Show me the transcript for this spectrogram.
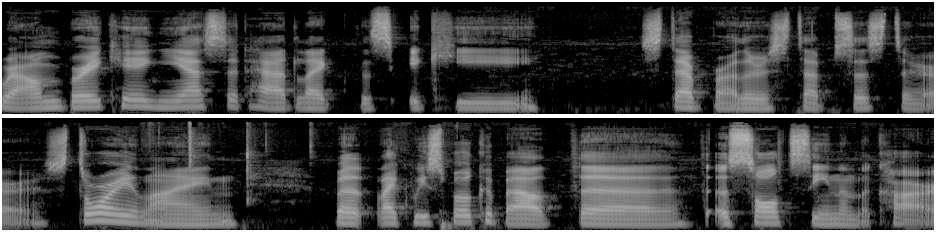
groundbreaking. Yes, it had like this icky stepbrother, stepsister storyline. But like we spoke about the, the assault scene in the car,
